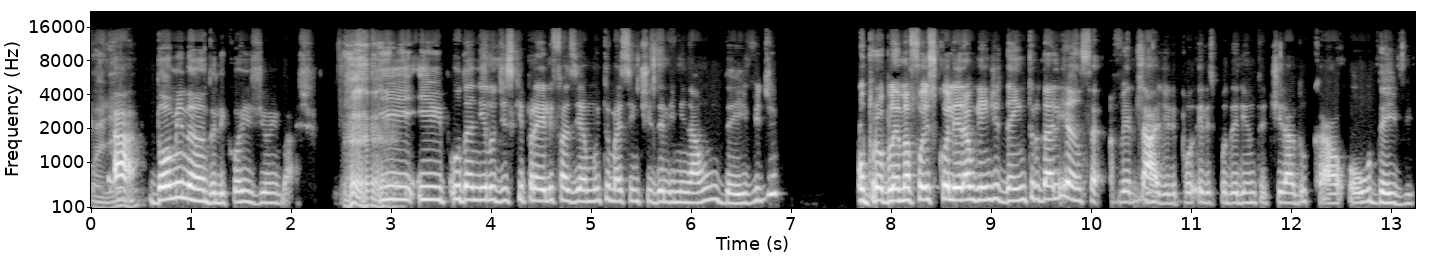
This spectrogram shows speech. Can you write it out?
Olha ah, dominando, ele corrigiu embaixo. e, e o Danilo disse que para ele fazia muito mais sentido eliminar um David o problema foi escolher alguém de dentro da aliança. Verdade, ele, eles poderiam ter tirado o Cal ou o Dave.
